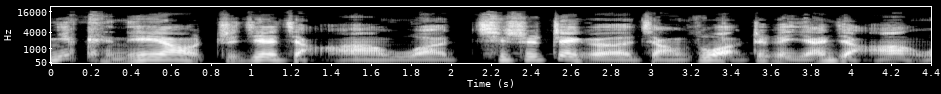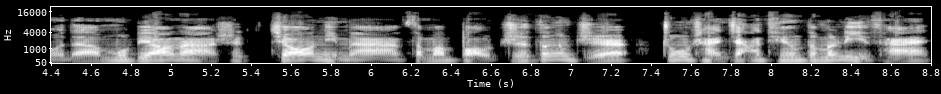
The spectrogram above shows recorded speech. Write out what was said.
你肯定要直接讲啊！我其实这个讲座、这个演讲，我的目标呢是教你们怎么保值增值，中产家庭怎么理财。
